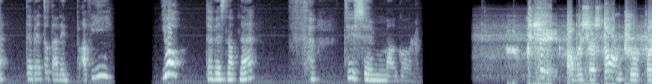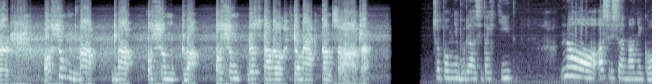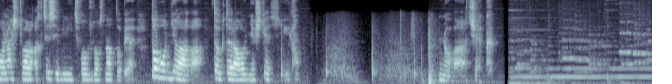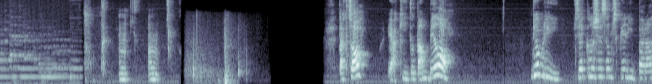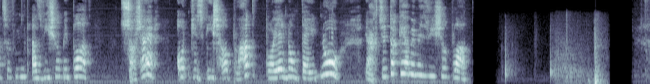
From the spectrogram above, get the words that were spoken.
Tebe to tady baví? Jo, tebe snad ne? F, ty jsi magor. Chci, aby se Stormtrooper 822828 dostavil do mé kanceláře. Co po mně bude asi tak chtít? No, asi se na někoho naštval a chce si vylít svou zlost na tobě. To on dělává, tak teda hodně štěstí. Nováček. Mm, mm. Tak co? Jaký to tam bylo? Dobrý, řekl, že jsem skvělý pracovník a zvýšil mi plat. Cože? On ti zvýšil plat po jednom týdnu? Já chci taky, aby mi zvýšil plat.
